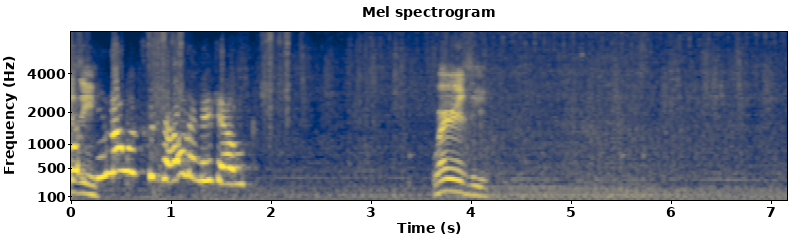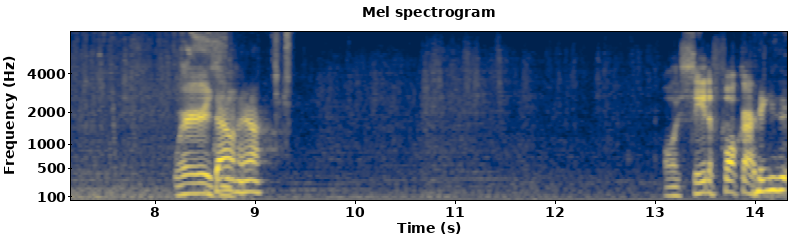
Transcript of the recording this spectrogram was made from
no, is he? No one's controlling this joke. Where is he? Where is Down he? here. Oh, I see the I fucker. think he's...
